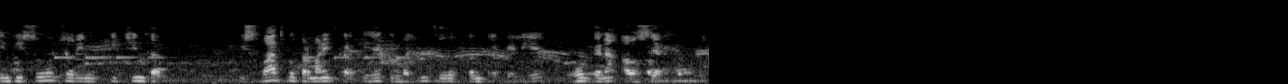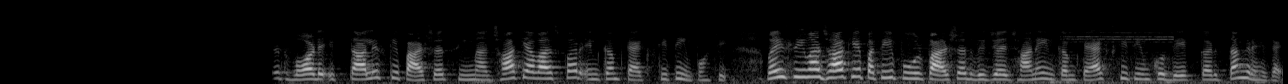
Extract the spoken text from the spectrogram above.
इनकी सोच और इनकी चिंतन इस बात को प्रमाणित करती है कि मज़बूत लोकतंत्र के लिए वोट देना आवश्यक है। वार्ड 41 के पार्षद सीमा झा के आवास पर इनकम टैक्स की टीम पहुँची। वहीं सीमा झा के पति पूर्व पार्षद विजय झा ने इनकम टैक्स की टीम को देखकर दंग रह गए।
